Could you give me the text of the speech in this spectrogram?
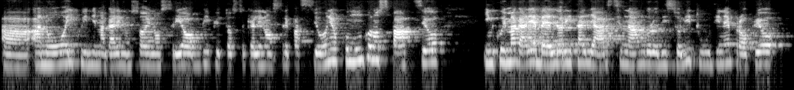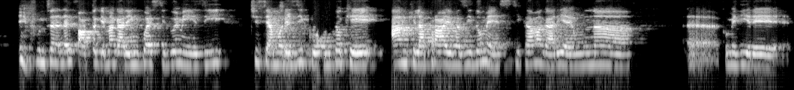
a, a, noi, quindi magari non so, ai nostri hobby piuttosto che alle nostre passioni, o comunque uno spazio in cui magari è bello ritagliarsi un angolo di solitudine proprio in funzione del fatto che magari in questi due mesi ci siamo sì. resi conto che anche la privacy domestica magari è un, eh, come dire,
